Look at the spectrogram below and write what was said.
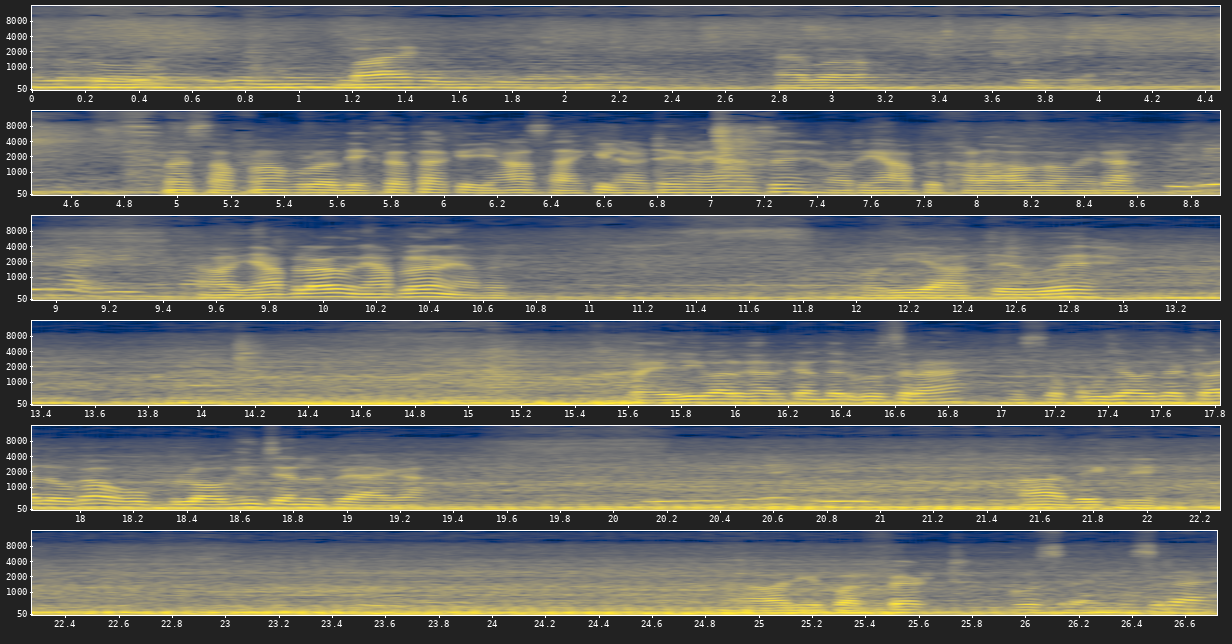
तो bye have a good day मैं सपना पूरा देखता था कि यहाँ साइकिल हटेगा यहाँ से और यहाँ पे खड़ा होगा मेरा। हाँ यहाँ पे लगा यहाँ पे लगा यहाँ पे। और ये आते हुए पहली बार घर के अंदर घुस रहा है। इसका पूजा वूजा कल होगा, वो ब्लॉगिंग चैनल पे आएगा। हाँ देख ली। और ये परफेक्ट घुस रहा है, घुस रहा है।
